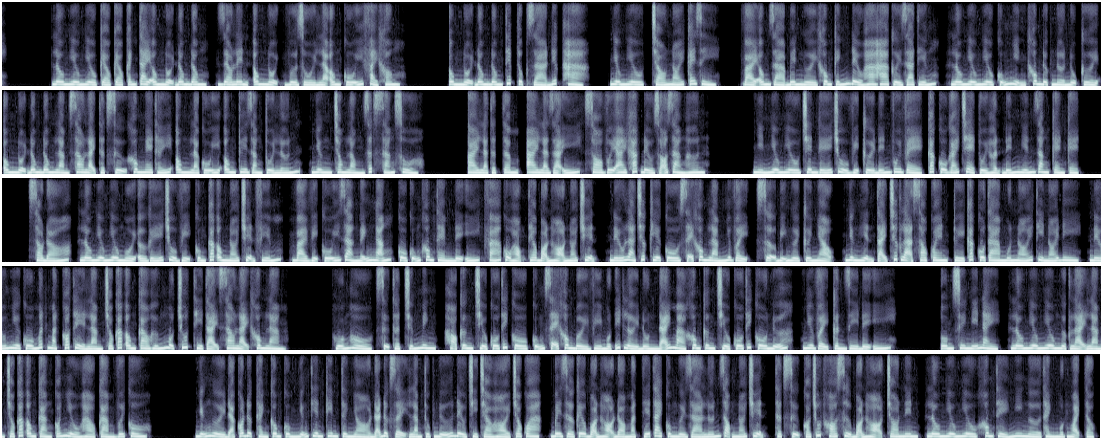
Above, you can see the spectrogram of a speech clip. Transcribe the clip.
Lâu nghiêu nghiêu kéo kéo cánh tay ông nội đông đông, reo lên ông nội vừa rồi là ông cố ý phải không? Ông nội đông đông tiếp tục giả điếc hả? Nghiêu nghiêu, cháu nói cái gì? Vài ông già bên người không kính đều ha ha cười ra tiếng, lâu nhiều nhiều cũng nhịn không được nở nụ cười, ông nội đông đông làm sao lại thật sự không nghe thấy, ông là cố ý, ông tuy rằng tuổi lớn, nhưng trong lòng rất sáng sủa. Ai là thật tâm, ai là giả ý, so với ai khác đều rõ ràng hơn. Nhìn nhiều nhiều trên ghế chủ vị cười đến vui vẻ, các cô gái trẻ tuổi hận đến nghiến răng kèn kẹt. Sau đó, Lâu Nghiêu Nghiêu ngồi ở ghế chủ vị cùng các ông nói chuyện phiếm, vài vị cố ý giả ngẫnh ngãng, cô cũng không thèm để ý, phá cổ họng theo bọn họ nói chuyện, nếu là trước kia cô sẽ không làm như vậy, sợ bị người cười nhạo, nhưng hiện tại trước lạ sau quen, tùy các cô ta muốn nói thì nói đi, nếu như cô mất mặt có thể làm cho các ông cao hứng một chút thì tại sao lại không làm. Huống hồ, sự thật chứng minh, họ cưng chiều cô thích cô cũng sẽ không bởi vì một ít lời đồn đãi mà không cưng chiều cô thích cô nữa, như vậy cần gì để ý. Ôm suy nghĩ này, lâu nghiêu nghiêu ngược lại làm cho các ông càng có nhiều hảo cảm với cô. Những người đã có được thành công cùng những thiên kim từ nhỏ đã được dạy làm thục nữ đều chỉ chào hỏi cho qua, bây giờ kêu bọn họ đỏ mặt tía tai cùng người già lớn giọng nói chuyện, thật sự có chút khó xử bọn họ cho nên, lâu nghiêu nghiêu không thể nghi ngờ thành một ngoại tộc.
